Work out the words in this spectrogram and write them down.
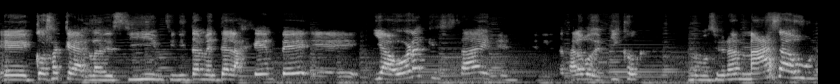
eh, cosa que agradecí infinitamente a la gente. Eh, y ahora que está en, el catálogo de Peacock, me emociona más aún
